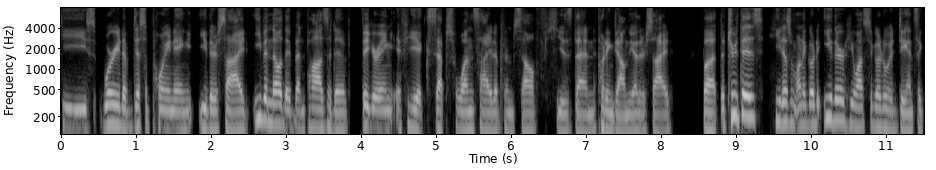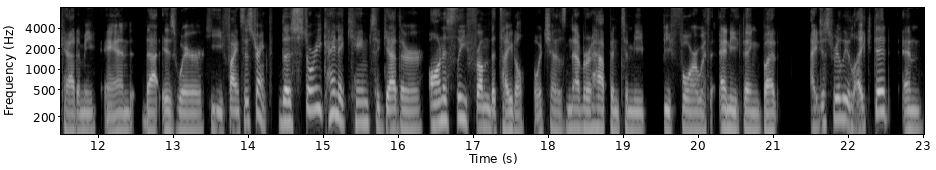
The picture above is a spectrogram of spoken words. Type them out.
He's worried of disappointing either side, even though they've been positive, figuring if he accepts one side of himself, he is then putting down the other side. But the truth is, he doesn't want to go to either. He wants to go to a dance academy, and that is where he finds his strength. The story kind of came together, honestly, from the title, which has never happened to me before with anything, but I just really liked it and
